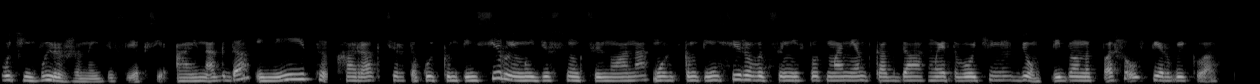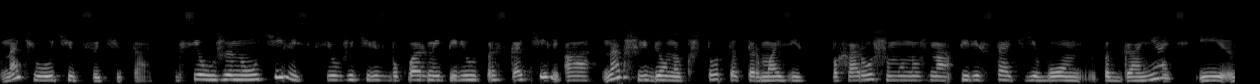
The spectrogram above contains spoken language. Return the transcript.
очень выраженной дислексии. А иногда имеет характер такой компенсируемой дисфункции, но она может компенсироваться не в тот момент, когда мы этого очень ждем. Ребенок пошел в первый класс, начал учиться читать все уже научились, все уже через букварный период проскочили, а наш ребенок что-то тормозит. По-хорошему нужно перестать его подгонять и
